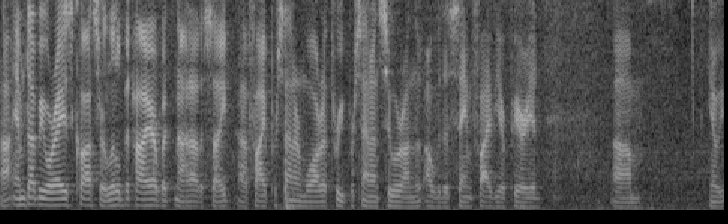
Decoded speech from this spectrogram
Uh, MWRA's costs are a little bit higher, but not out of sight. Uh, 5% on water, 3% on sewer on the, over the same five-year period. Um, You know,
